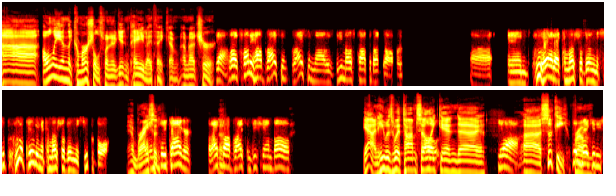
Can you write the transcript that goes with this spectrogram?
Uh, only in the commercials when they're getting paid. I think. I'm. I'm not sure. Yeah. Well, it's funny how Bryson Bryson now is the most talked about golfer. Uh, and who had a commercial during the Super? Who appeared in a commercial during the Super Bowl? Yeah, Bryson. I didn't see Tiger, but I uh, saw Bryson DeChambeau. Yeah, and he was with Tom Selleck so, and uh, yeah, uh, Snooki from any,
